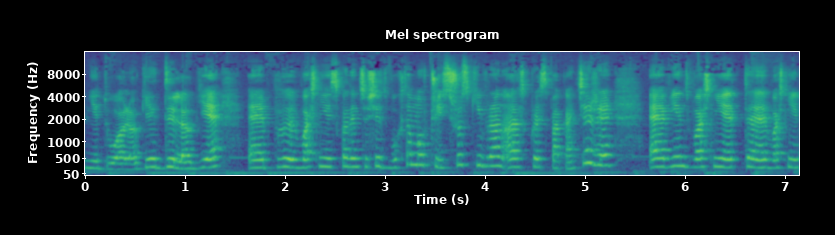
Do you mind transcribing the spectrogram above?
nie duologię, dylogię, e, właśnie składającą się z dwóch tomów, czyli z Szóstki Wron oraz Królestwa Kanciarzy, e, więc właśnie te właśnie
